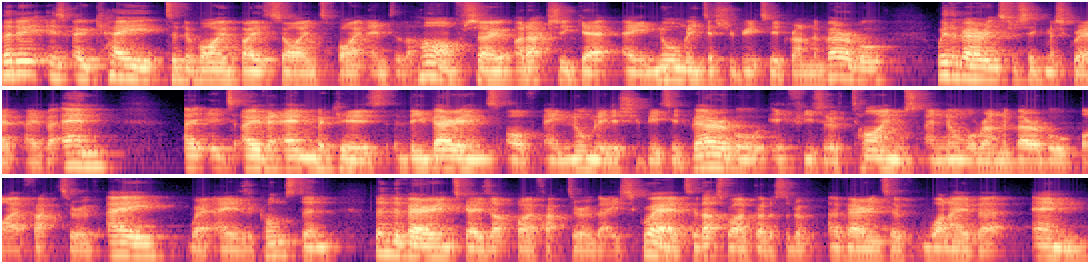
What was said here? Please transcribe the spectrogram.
that it is okay to divide both sides by n to the half. So I'd actually get a normally distributed random variable with a variance of sigma squared over n. Uh, it's over n because the variance of a normally distributed variable, if you sort of times a normal random variable by a factor of a, where a is a constant, then the variance goes up by a factor of a squared. So that's why I've got a sort of a variance of 1 over n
